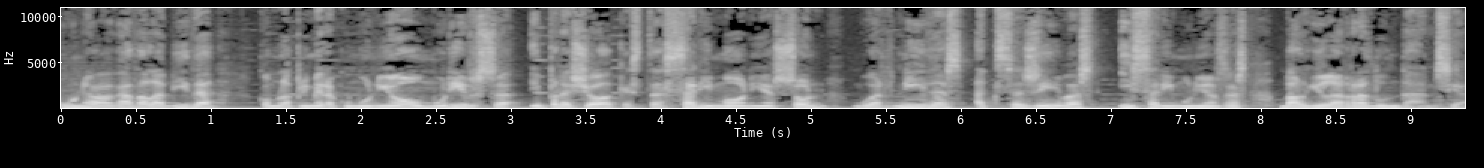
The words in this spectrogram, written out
una vegada a la vida com la primera comunió o morir-se, i per això aquestes cerimònies són guarnides, excessives i cerimonioses, valgui la redundància.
